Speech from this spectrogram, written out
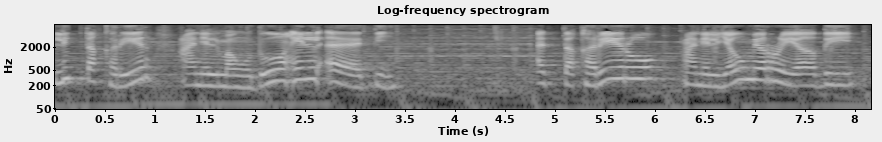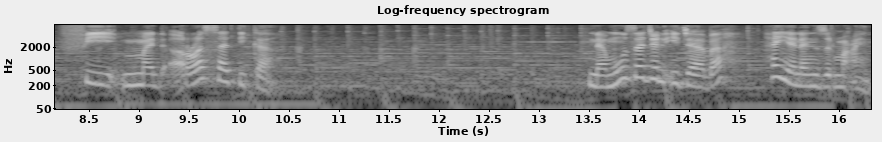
للتقرير عن الموضوع الآتي. التقرير عن اليوم الرياضي في مدرستك. نموذج الإجابة. هيا ننظر معا.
